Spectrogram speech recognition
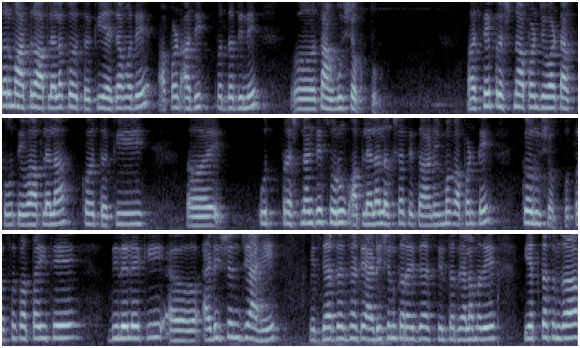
तर मात्र आपल्याला कळतं की याच्यामध्ये आपण अधिक पद्धतीने सांगू शकतो. असे प्रश्न आपण जेव्हा टाकतो तेव्हा आपल्याला कळतं की उत् उत प्रश्नांचे स्वरूप आपल्याला लक्षात येतं आणि मग आपण ते करू शकतो. तसंच आता इथे दिलेले की ॲडिशन जे आहे विद्यार्थ्यांसाठी ॲडिशन करायचे असतील तर त्यालामध्ये इयत्ता समजा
